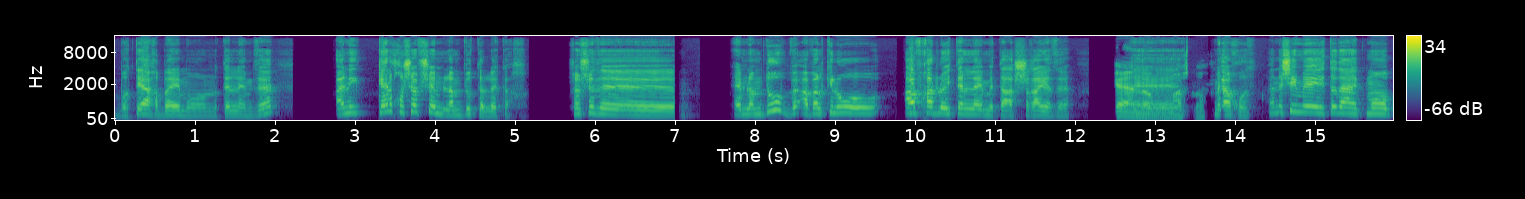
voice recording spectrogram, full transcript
בוטח בהם או נותן להם זה? אני כן חושב שהם למדו את הלקח. חושב שזה... הם למדו, אבל כאילו אף אחד לא ייתן להם את האשראי הזה. כן, לא, אה, ממש לא. מאה אחוז. אנשים, אה, אתה יודע, כמו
